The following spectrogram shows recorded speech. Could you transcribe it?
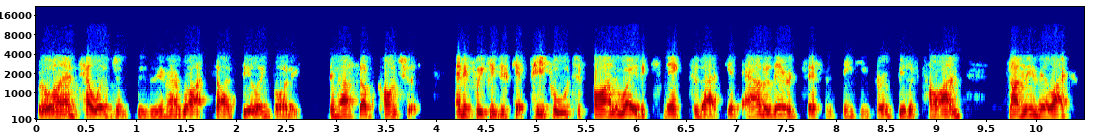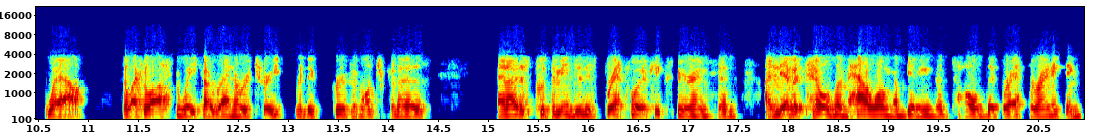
But all our intelligence is in our right side feeling body, in our subconscious. And if we can just get people to find a way to connect to that, get out of their incessant thinking for a bit of time, suddenly they're like, wow. So like last week, I ran a retreat with a group of entrepreneurs and I just put them into this breathwork experience. And I never tell them how long I'm getting them to hold their breath or anything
